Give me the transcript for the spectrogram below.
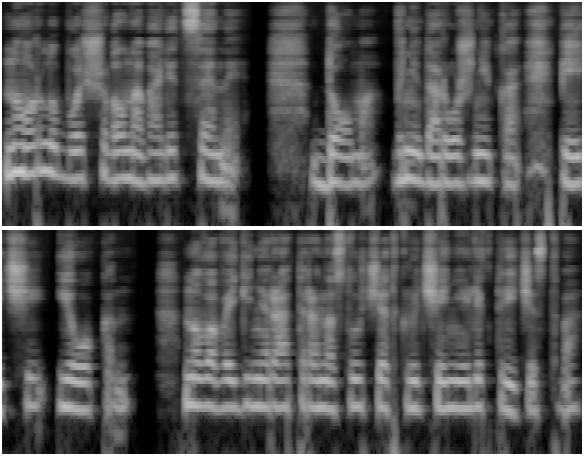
Но Орлу больше волновали цены. Дома, внедорожника, печи и окон. Нового генератора на случай отключения электричества.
